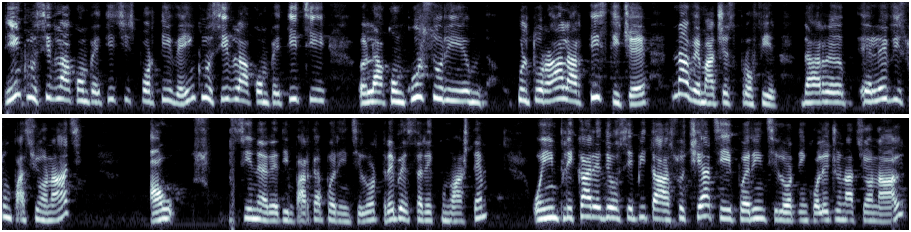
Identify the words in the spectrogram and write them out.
inclusiv la competiții sportive, inclusiv la competiții, la concursuri cultural artistice, nu avem acest profil, dar elevii sunt pasionați, au susținere din partea părinților, trebuie să recunoaștem, o implicare deosebită a Asociației Părinților din Colegiul Național.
